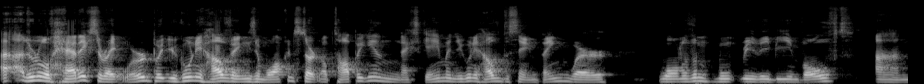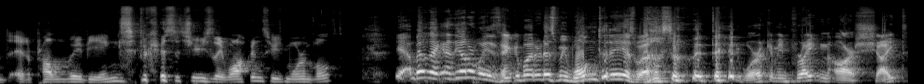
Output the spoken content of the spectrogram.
I, don't know if headache's the right word, but you're going to have Ings and Watkins starting up top again next game, and you're going to have the same thing where one of them won't really be involved, and it'll probably be Ings because it's usually Watkins who's more involved. Yeah, but like, and the other way to think about it is we won today as well, so it did work. I mean, Brighton are shite.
